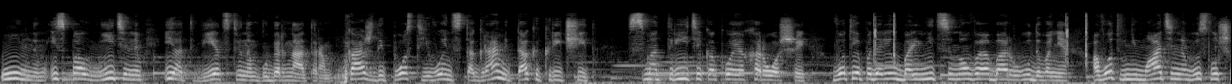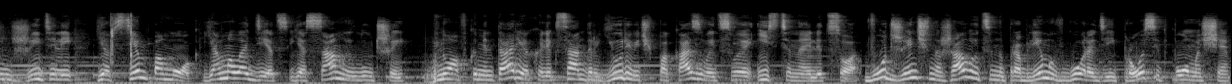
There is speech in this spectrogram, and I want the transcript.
умным, исполнительным и ответственным губернатором. Каждый пост в его инстаграме так и кричит – Смотрите, какой я хороший. Вот я подарил больнице новое оборудование, а вот внимательно выслушал жителей. Я всем помог. Я молодец. Я самый лучший. Ну а в комментариях Александр Юрьевич показывает свое истинное лицо. Вот женщина жалуется на проблемы в городе и просит помощи.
